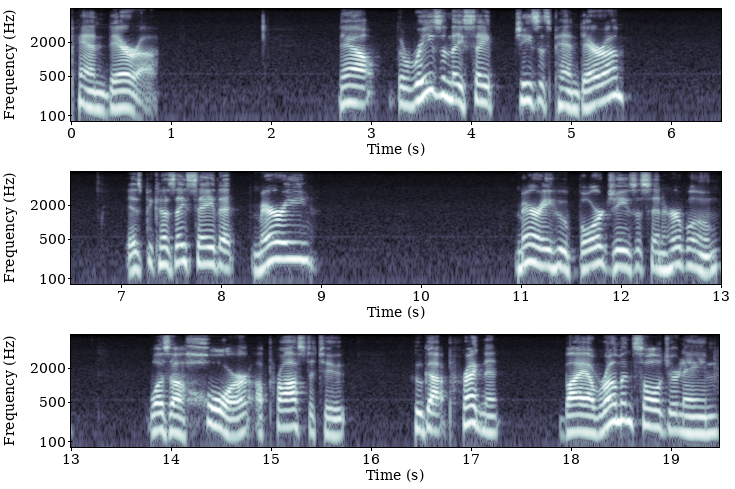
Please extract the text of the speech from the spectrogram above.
Pandera. Now, the reason they say Jesus Pandera is because they say that Mary Mary who bore Jesus in her womb was a whore, a prostitute who got pregnant by a Roman soldier named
